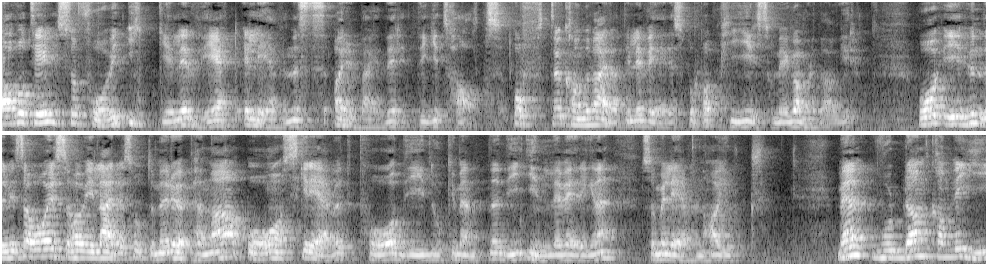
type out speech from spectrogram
Av og til så får vi ikke levert elevenes arbeider digitalt. Ofte kan det være at de leveres på papir som i gamle dager. Og i hundrevis av år så har vi lærere suttet med rødpenna og skrevet på de dokumentene, de innleveringene som elevene har gjort. Men hvordan kan vi gi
